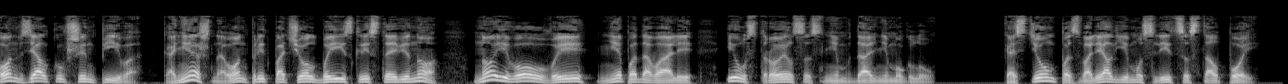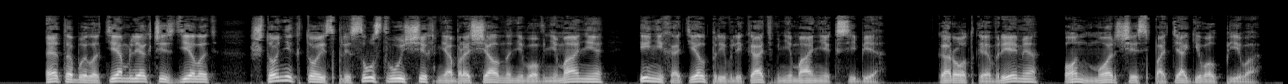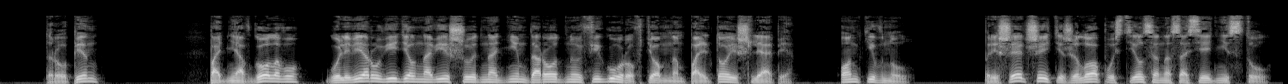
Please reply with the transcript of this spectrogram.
Он взял кувшин пива. Конечно, он предпочел бы искристое вино, но его, увы, не подавали, и устроился с ним в дальнем углу. Костюм позволял ему слиться с толпой. Это было тем легче сделать, что никто из присутствующих не обращал на него внимания и не хотел привлекать внимание к себе. Короткое время он, морщась, потягивал пиво. Трупин? Подняв голову, Гулливер увидел нависшую над ним дородную фигуру в темном пальто и шляпе. Он кивнул. Пришедший тяжело опустился на соседний стул.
